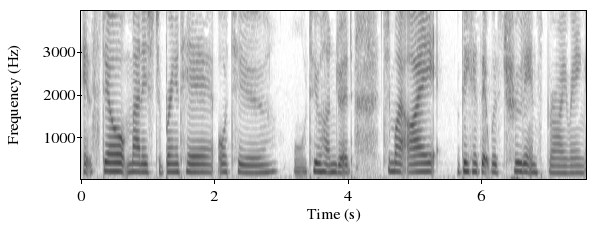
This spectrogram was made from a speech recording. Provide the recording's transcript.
it still managed to bring a tear or two or 200 to my eye because it was truly inspiring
